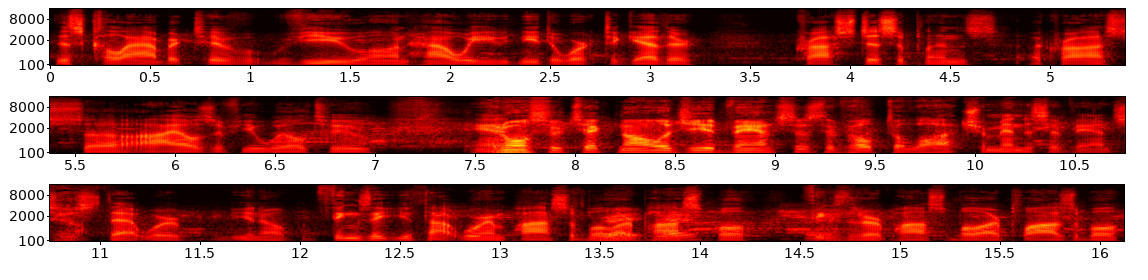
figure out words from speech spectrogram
this collaborative view on how we need to work together across disciplines, across uh, aisles, if you will, too. And, and, also technology advances have helped a lot. Tremendous advances yeah. that were, you know, things that you thought were impossible right, are possible. Right. Things right. that are possible are plausible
